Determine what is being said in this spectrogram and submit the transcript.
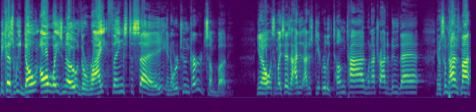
because we don't always know the right things to say in order to encourage somebody. You know, somebody says, I just, I just get really tongue tied when I try to do that. You know, sometimes my,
